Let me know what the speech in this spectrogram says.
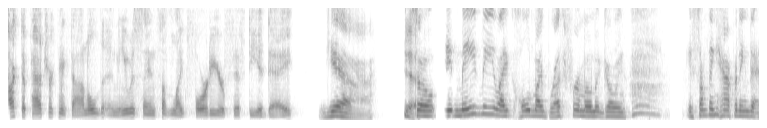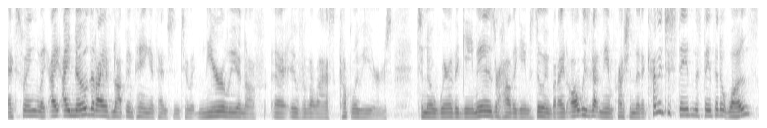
talked to Patrick McDonald, and he was saying something like forty or fifty a day. Yeah. yeah, So it made me like hold my breath for a moment, going, "Is something happening to X-wing?" Like I, I know that I have not been paying attention to it nearly enough uh, over the last couple of years to know where the game is or how the game's doing. But I'd always gotten the impression that it kind of just stayed in the state that it was,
